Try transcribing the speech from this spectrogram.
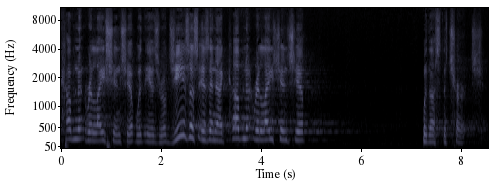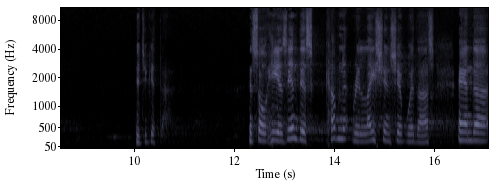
covenant relationship with Israel. Jesus is in a covenant relationship with us, the church. Did you get that? And so he is in this covenant relationship with us, and uh,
